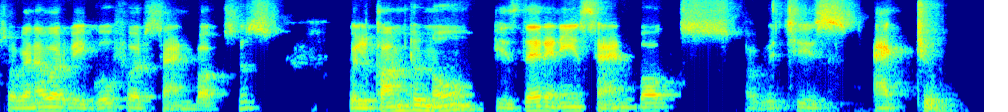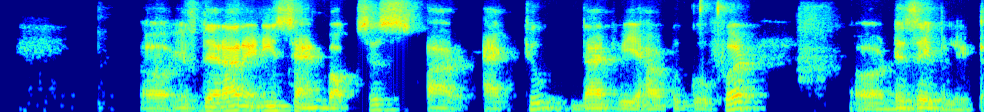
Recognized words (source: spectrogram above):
So whenever we go for sandboxes, we'll come to know, is there any sandbox which is active? Uh, if there are any sandboxes are active, that we have to go for uh, disable it.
